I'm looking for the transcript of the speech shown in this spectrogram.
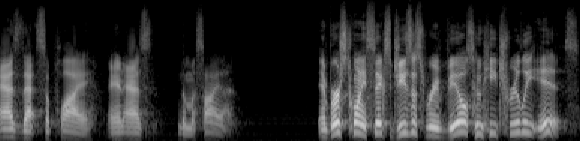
as that supply and as the Messiah. In verse 26, Jesus reveals who he truly is.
